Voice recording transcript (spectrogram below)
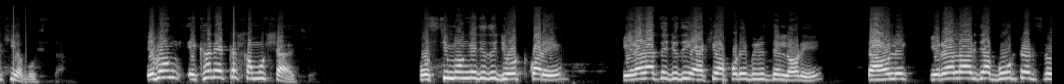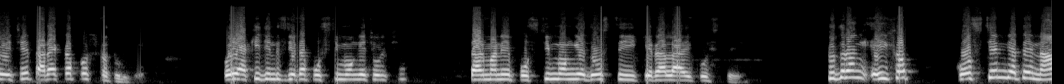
একই অবস্থা। এবং এখানে একটা সমস্যা আছে। পশ্চিমবঙ্গে যদি জোট করে, কেরালাতে যদি একে অপরের বিরুদ্ধে লড়ে তাহলে কেরালার যা ভোটার্স রয়েছে, তারা একটা প্রশ্ন তুলবে। ওই একই জিনিস যেটা পশ্চিমবঙ্গে চলছে। তার মানে পশ্চিমবঙ্গে দোস্তি কেরালায় কুস্তি সুতরাং এইসব কোশ্চেন যাতে না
